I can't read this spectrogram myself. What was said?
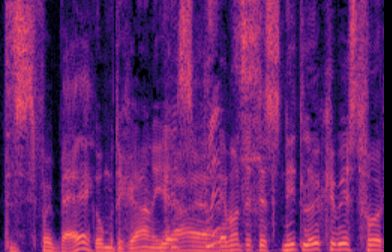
Het is voorbij. komen te gaan. Ja, Ja, ja. Ja, want het is niet leuk geweest voor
